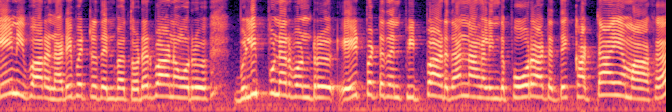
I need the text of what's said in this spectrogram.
ஏன் இவ்வாறு நடைபெற்றது என்பது தொடர்பான ஒரு விழிப்புணர்வு ஒன்று ஏற்பட்டதன் பிற்பாடுதான் நாங்கள் இந்த போராட்டத்தை கட்டாயமாக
